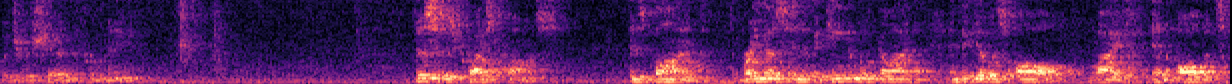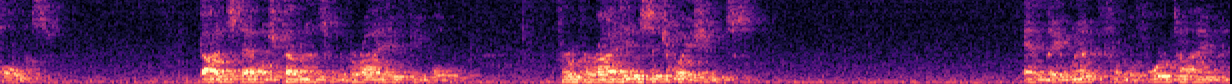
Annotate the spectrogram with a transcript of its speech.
which was shed for many. This is Christ's promise, his bond to bring us into the kingdom of God and to give us all life in all its fullness. God established covenants with a variety of people for a variety of situations, and they went from before time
